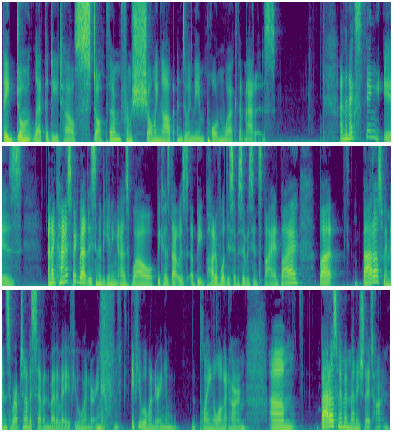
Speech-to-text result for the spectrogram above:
They don't let the details stop them from showing up and doing the important work that matters. And the next thing is, and I kind of spoke about this in the beginning as well, because that was a big part of what this episode was inspired by. But badass women, so we're up to number seven, by the way, if you were wondering, if you were wondering and playing along at home, um, badass women manage their time.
